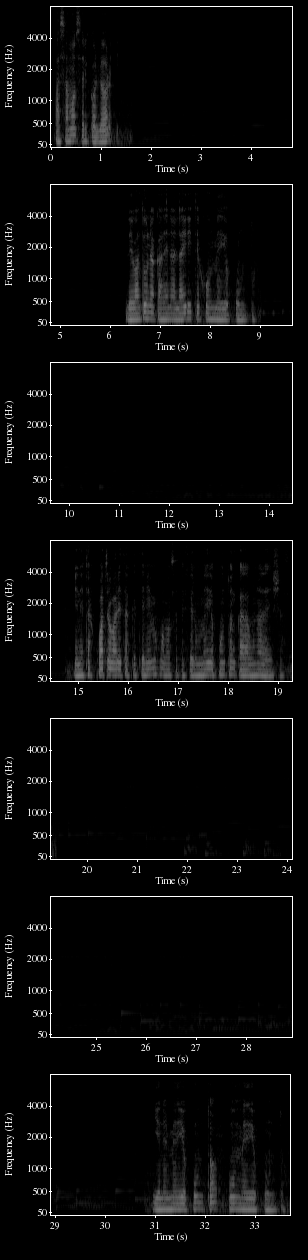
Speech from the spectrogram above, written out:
Pasamos el color Levanto una cadena al aire y tejo un medio punto. Y en estas cuatro varetas que tenemos vamos a tejer un medio punto en cada una de ellas. Y en el medio punto, un medio punto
